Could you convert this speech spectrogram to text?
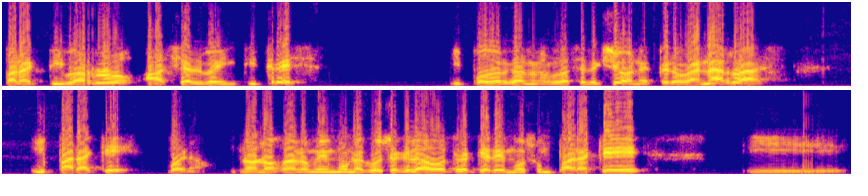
para activarlo hacia el 23 y poder ganar las elecciones, pero ganarlas y para qué. Bueno, no nos da lo mismo una cosa que la otra, queremos un para qué y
